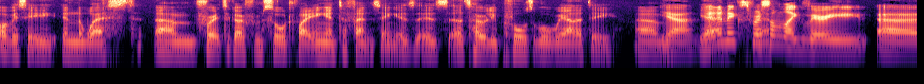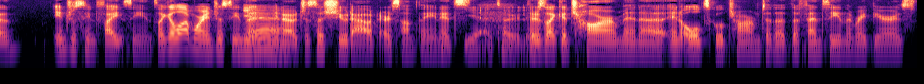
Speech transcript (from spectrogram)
obviously in the West, um, for it to go from sword fighting into fencing is is a totally plausible reality. Um, Yeah. And it makes for yeah. some like very uh interesting fight scenes. Like a lot more interesting than, you know, just a shootout or something. It's yeah, totally. there's like a charm and a an old school charm to the the fencing and the rapiers.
